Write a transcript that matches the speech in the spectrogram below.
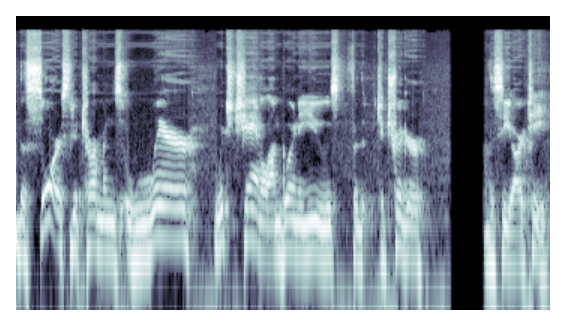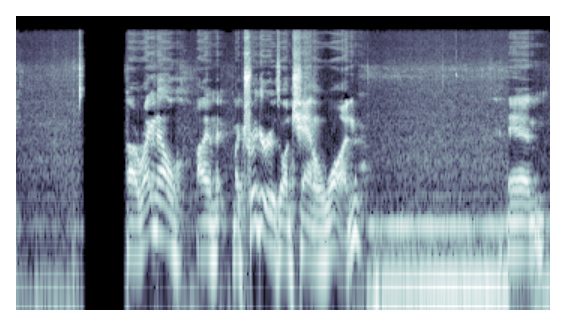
The source determines where, which channel I'm going to use for the, to trigger the CRT. Uh, right now, I'm, my trigger is on channel 1, and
